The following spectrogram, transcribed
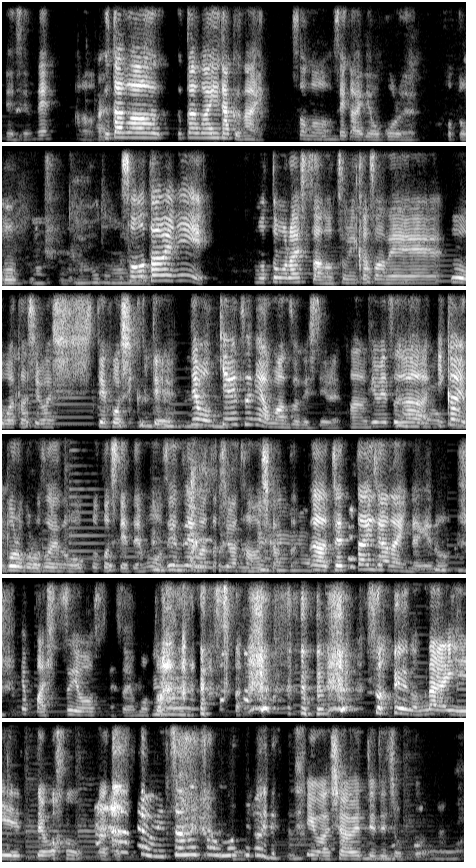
んですよね。あのはい。疑う、疑いたくない。その世界で起こること。そのために、もっともらしさの積み重ねを私はしてほしくて、でも、鬼滅には満足してる。あの、鬼滅うんがいかにボロボロそういうのを起こしてても、全然私は楽しかった。だから絶対じゃないんだけど、やっぱ必要ですね、それもっと。そういうのないっても、なんかめちゃめちゃ面白いですね。今喋っててちょっと思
